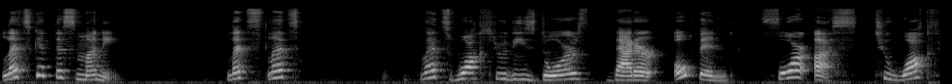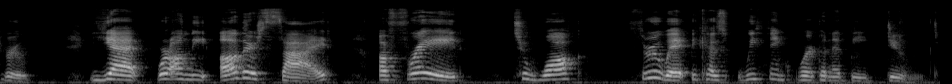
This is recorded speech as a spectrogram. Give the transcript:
Let's get this money. Let's let's let's walk through these doors that are opened for us to walk through Yet we're on the other side, afraid to walk through it because we think we're going to be doomed.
